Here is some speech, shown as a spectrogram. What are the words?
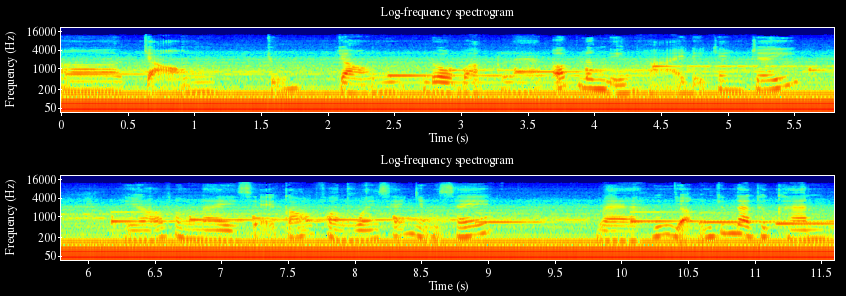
uh, chọn chọn đồ vật là ốp lưng điện thoại để trang trí thì ở phần này sẽ có phần quan sát nhận xét và hướng dẫn chúng ta thực hành.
